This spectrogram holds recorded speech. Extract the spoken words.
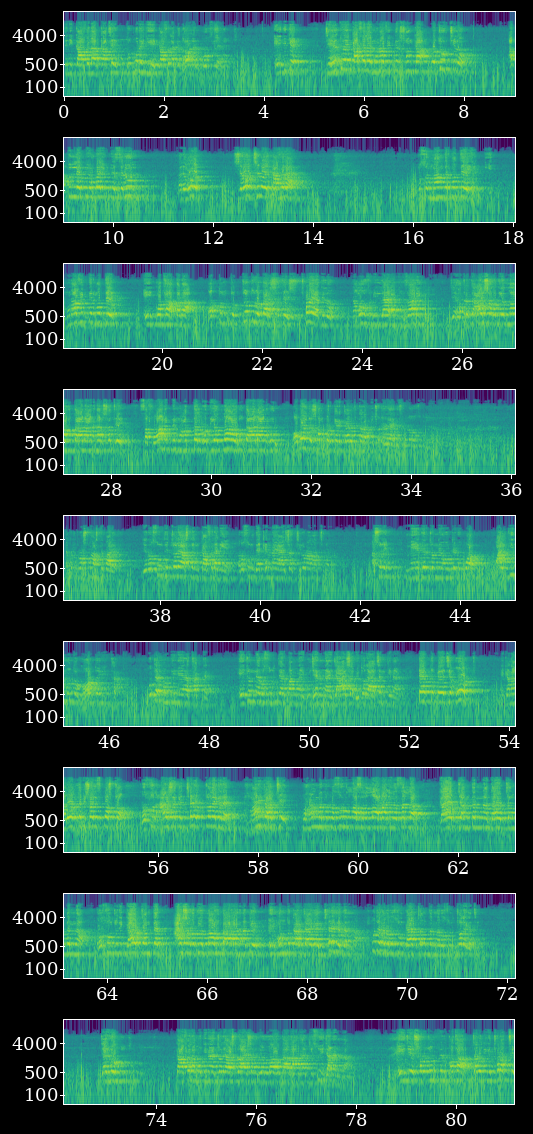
তিনি কাফেলার কাছে দুপুরে গিয়ে কাফেলাকে ধরলেন পৌঁছলেন এইদিকে, যেহেতু এই কাফেলায় মুনাফিকদের সংখ্যা প্রচুর ছিল, আবদুল্লাহ মুসলমানদের মধ্যে, মুনাফিকদের মধ্যে এই কথা তারা অত্যন্ত সাথে ছড়াইয়া দিল। যে সাথে অবৈধ সম্পর্কের কারণে তারা পিছনে রয়ে গেছে, নাউজুবিল্লাহ। এখন প্রশ্ন আসতে পারে যে রসুল যে চলে আসলেন কাফেলা নিয়ে, রসুল দেখেন নাই, আয়েশা ছিল না না ছিল না। আসলে মেয়েদের জন্য ওটের উপর পালকির মতো ঘর তৈরি থাকতো। ওটার মধ্যে মেয়েরা থাকতেন। এই জন্য রসুল টের পান নাই, বুঝেন নাই যে আয়সা ভিতরে আছেন কিনা। টের তো পেয়েছে ওট। এখানে আরও একটা বিষয় স্পষ্ট। রসুল আয়সাকে ছেড়ে চলে গেলেন। মানিটা হচ্ছে মোহাম্মদুর রসুল্লাহ সাল্লাম গায়েব জানতেন না, গায়েব জানতেন না। রসুল যদি গায়েব জানতেন আয়সা রদি আল্লাহকে এই অন্ধকার জায়গায় ছেড়ে যেতেন না। বুঝে গেল রসুল গায়েব জানতেন না, রসুল চলে গেছে। যাই হোক কাফেলা মদিনায় চলে আসলো আয়সা রদি আল্লাহ তারা কিছুই জানেন না। এই যে ষড়যন্ত্রের কথা চারদিকে ছড়াচ্ছে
